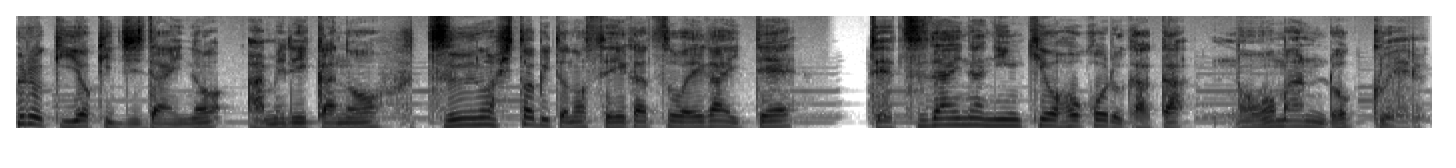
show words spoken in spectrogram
古き良き時代のアメリカの普通の人々の生活を描いて絶大な人気を誇る画家ノーマン・ロックウェル。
